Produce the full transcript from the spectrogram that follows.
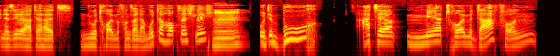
In der Serie hat er halt nur Träume von seiner Mutter hauptsächlich. Mhm. Und im Buch hat er mehr Träume davon,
